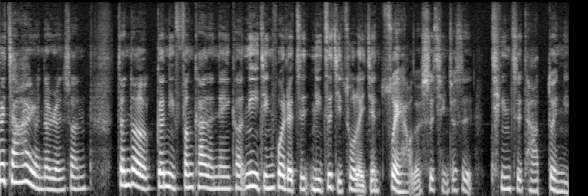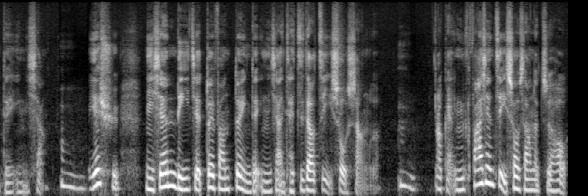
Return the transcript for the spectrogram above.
因为加害人的人生真的跟你分开的那一刻，你已经为了自你自己做了一件最好的事情，就是停止他对你的影响。嗯也许你先理解对方对你的影响，你才知道自己受伤了。嗯 OK，你发现自己受伤了之后，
